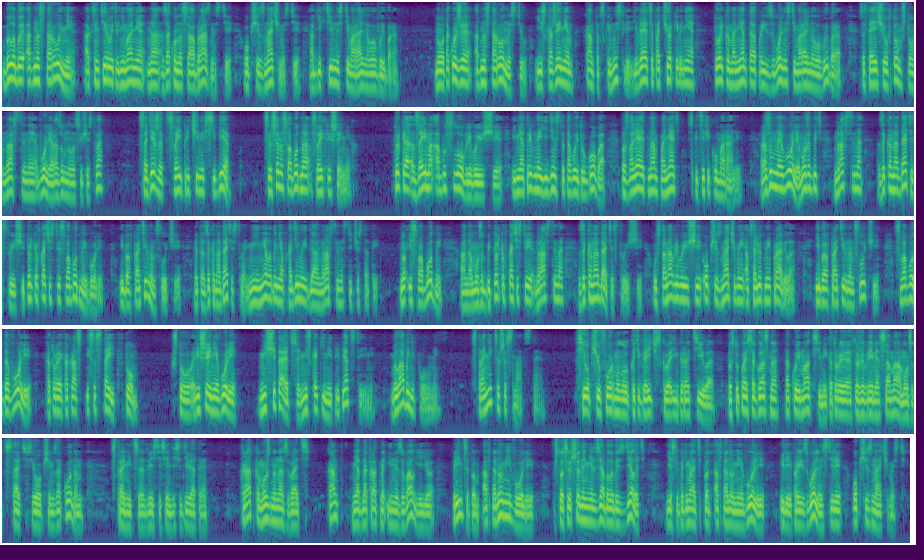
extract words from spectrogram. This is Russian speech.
было бы односторонне акцентировать внимание на законосообразности, общезначимости, объективности морального выбора. Но такой же односторонностью и искажением кантовской мысли является подчеркивание только момента произвольности морального выбора, состоящего в том, что нравственная воля разумного существа содержит свои причины в себе, совершенно свободно в своих решениях. Только взаимообусловливающее и неотрывное единство того и другого позволяет нам понять специфику морали. Разумная воля может быть нравственно законодательствующей только в качестве свободной воли, ибо в противном случае это законодательство не имело бы необходимой для нравственности чистоты. Но и свободной она может быть только в качестве нравственно законодательствующей, устанавливающей общезначимые абсолютные правила, ибо в противном случае свобода воли – которая как раз и состоит в том, что решение воли не считаются ни с какими препятствиями, была бы неполной. Страница 16. Всеобщую формулу категорического императива, поступая согласно такой максиме, которая в то же время сама может стать всеобщим законом, страница 279, кратко можно назвать, Кант неоднократно и называл ее, принципом автономии воли, что совершенно нельзя было бы сделать, если понимать под автономией воли или произвольность или общезначимость.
